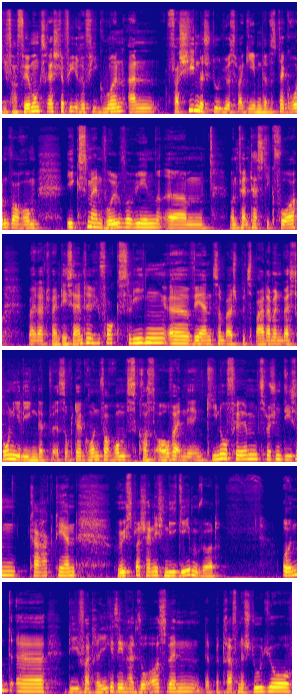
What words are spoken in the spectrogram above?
die Verfilmungsrechte für ihre Figuren an verschiedene Studios vergeben. Das ist der Grund, warum X-Men, Wolverine ähm, und Fantastic Four bei der 20th Century Fox liegen, äh, während zum Beispiel Spider-Man bei Sony liegen. Das ist auch der Grund, warum es Crossover in den Kinofilmen zwischen diesen Charakteren höchstwahrscheinlich nie geben wird. Und äh, die Verträge sehen halt so aus, wenn das betreffende Studio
